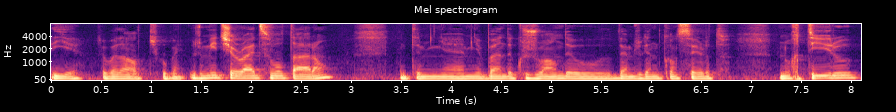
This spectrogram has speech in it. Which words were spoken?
Ia, foi bem alto, desculpem. Os Meteorites voltaram. A minha, a minha banda com o João deu, demos grande concerto no Retiro.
